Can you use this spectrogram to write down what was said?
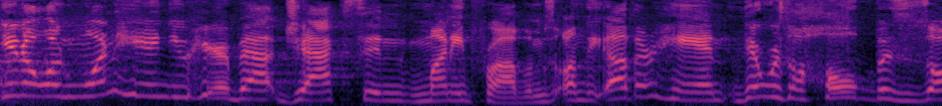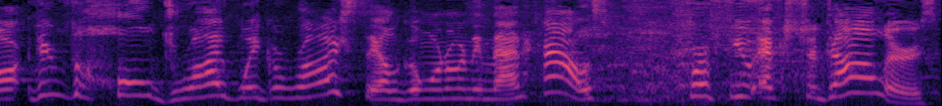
you know, on one hand, you hear about Jackson money problems. On the other hand, there was a whole bizarre, there was a whole driveway garage sale going on in that house for a few extra dollars.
